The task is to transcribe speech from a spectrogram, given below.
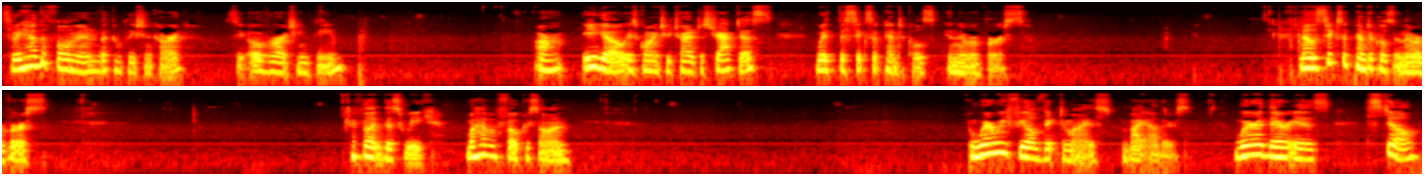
So we have the full moon, the completion card. It's the overarching theme. Our ego is going to try to distract us with the Six of Pentacles in the reverse. Now, the Six of Pentacles in the reverse, I feel like this week we'll have a focus on where we feel victimized by others, where there is still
